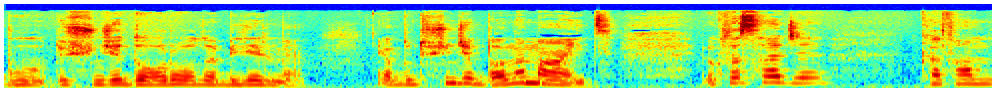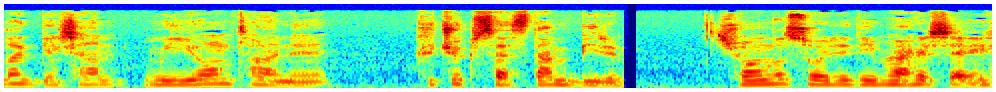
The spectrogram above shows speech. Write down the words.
Bu düşünce doğru olabilir mi? Ya bu düşünce bana mı ait? Yoksa sadece kafamda geçen milyon tane küçük sesten biri. Şu anda söylediğim her şey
